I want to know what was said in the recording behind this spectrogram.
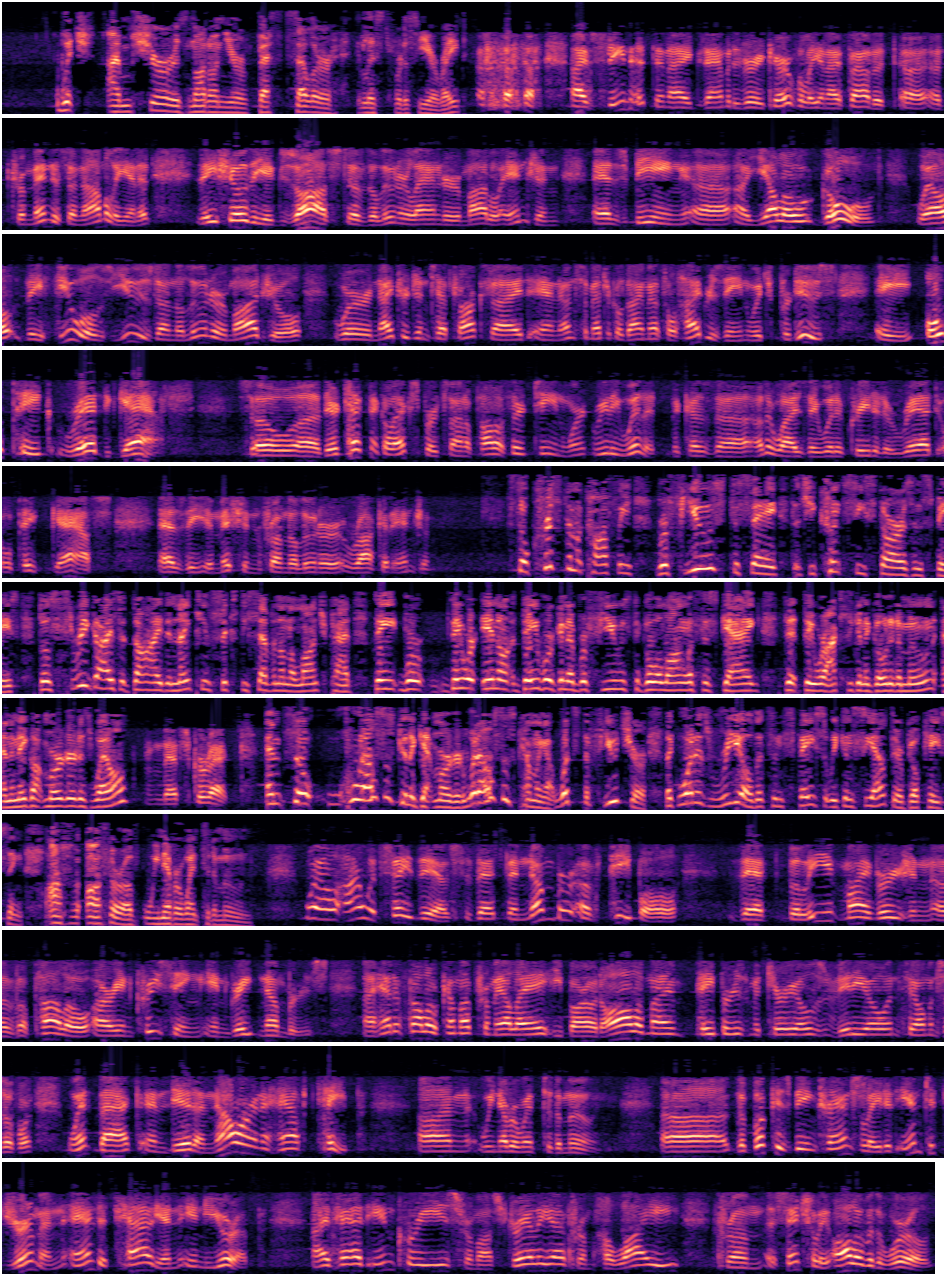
Which I'm sure is not on your bestseller list for this year, right? I've seen it and I examined it very carefully and I found a, a, a tremendous anomaly in it. They show the exhaust of the lunar lander model engine as being uh, a yellow gold. Well, the fuels used on the lunar module were nitrogen tetroxide and unsymmetrical dimethyl hydrazine, which produce a opaque red gas. So uh, their technical experts on Apollo 13 weren't really with it because uh, otherwise they would have created a red opaque gas as the emission from the lunar rocket engine. So Christa McAuliffe refused to say that she couldn't see stars in space. Those three guys that died in 1967 on the launch pad, they were they were in on, they were going to refuse to go along with this gag that they were actually going to go to the moon, and then they got murdered as well. That's correct. And so, who else is going to get murdered? What else is coming up? What's the future? Like, what is real that's in space that we can see out there? Bill Kaysing, author, author of "We Never Went to the Moon." Well, I would say this, that the number of people that believe my version of Apollo are increasing in great numbers. I had a fellow come up from LA, he borrowed all of my papers, materials, video and film and so forth, went back and did an hour and a half tape on We Never Went to the Moon. Uh, the book is being translated into German and Italian in Europe. I've had inquiries from Australia, from Hawaii, from essentially all over the world,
